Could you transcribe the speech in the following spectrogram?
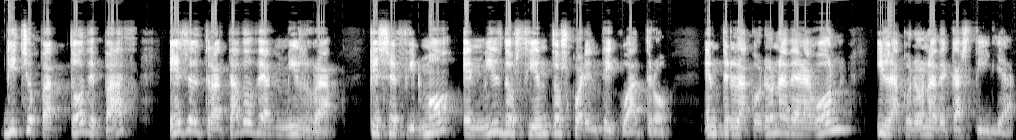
Dicho pacto de paz es el Tratado de Admirra, que se firmó en 1244 entre la Corona de Aragón y la Corona de Castilla,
